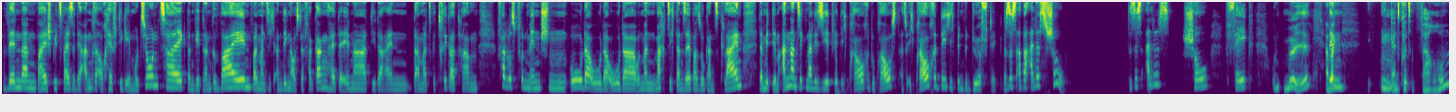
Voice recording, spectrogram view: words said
wenn dann beispielsweise der andere auch heftige Emotionen zeigt, dann wird dann geweint, weil man sich an Dinge aus der Vergangenheit erinnert, die da einen damals getriggert haben, Verlust von Menschen oder oder oder und man macht sich dann selber so ganz klein, damit dem anderen signalisiert wird, ich brauche, du brauchst, also ich brauche dich, ich bin bedürftig. Das ist aber alles Show. Das ist alles Show, Fake und Müll. Aber denn, Äh, Ganz kurz, warum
